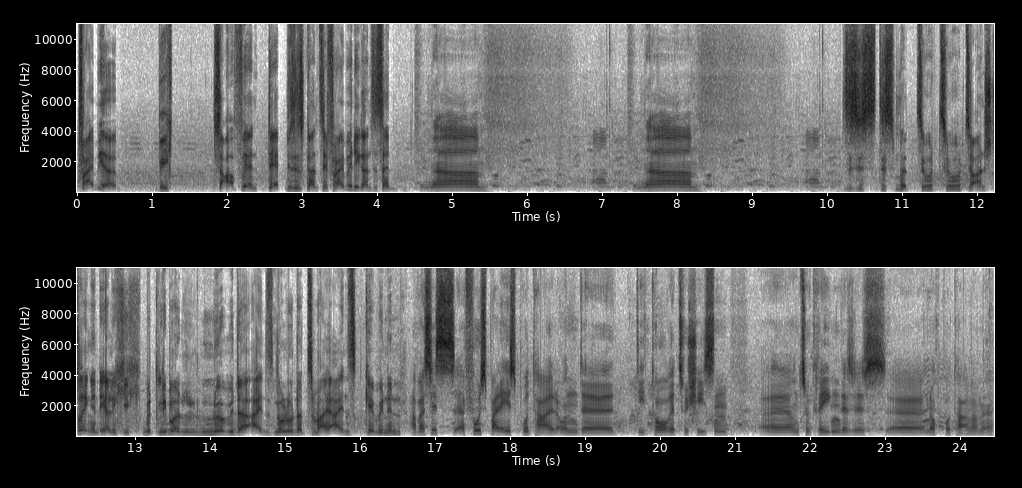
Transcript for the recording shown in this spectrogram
Freibier. Ich sauf wie ein Depp, dieses ganze Freibier die ganze Zeit ähm, ähm, das ist, das ist mir zu, zu, zu anstrengend, ehrlich. Ich würde lieber nur wieder 1-0 oder 2-1 gewinnen. Aber es ist, äh, Fußball ist brutal und äh, die Tore zu schießen äh, und zu kriegen, das ist äh, noch brutaler. Ne?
